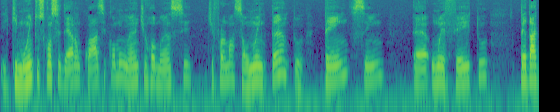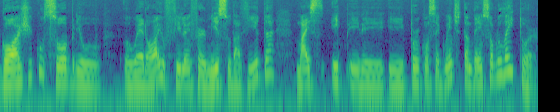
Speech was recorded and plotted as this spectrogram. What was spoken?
e que muitos consideram quase como um anti-romance de formação. No entanto, tem sim é, um efeito pedagógico sobre o, o herói, o filho enfermiço da vida, mas e, e, e, por conseguinte também sobre o leitor.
